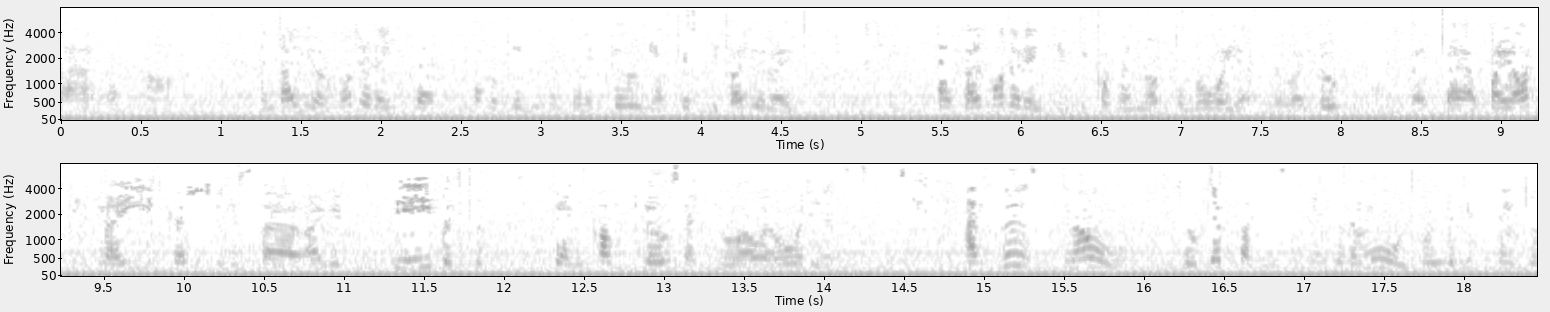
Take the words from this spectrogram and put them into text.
uh, of France. And I'm your moderator, former President of Estonia, Kersti Kaljulaid. I'm moderating because I'm not a lawyer, so I hope that uh, by asking naive questions, uh, I will be able to then come closer to our audience. And first, now, to get us into the mood, we will listen to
